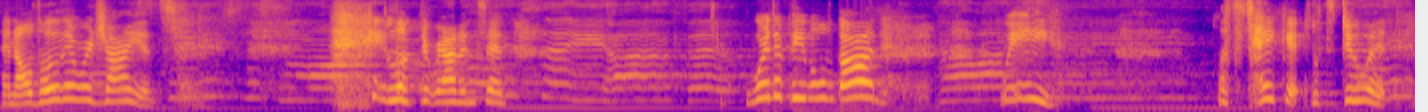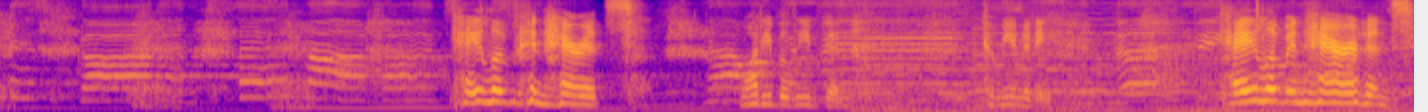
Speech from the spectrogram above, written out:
and although there were giants, he looked around and said, We're the people of God. We. Let's take it. Let's do it. Caleb inherits what he believed in community. Caleb inherits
